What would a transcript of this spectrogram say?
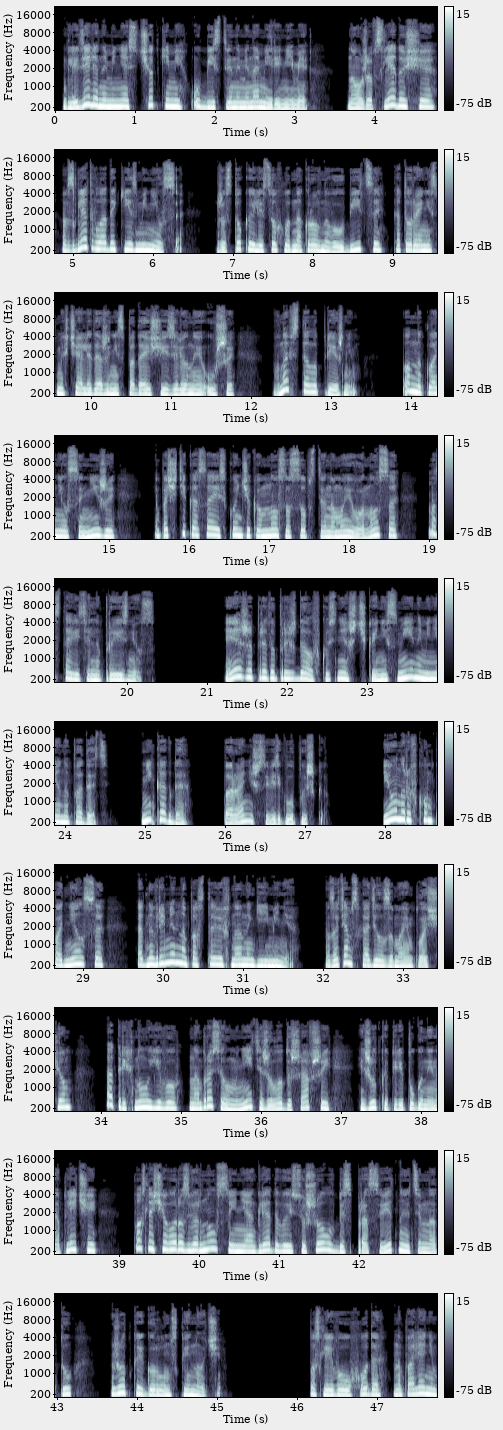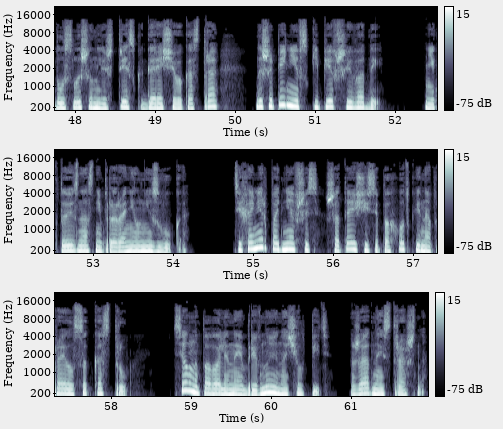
глядели на меня с четкими убийственными намерениями, но уже в следующее взгляд владыки изменился. Жестокое лицо хладнокровного убийцы, которое не смягчали даже не спадающие зеленые уши, вновь стало прежним — он наклонился ниже и, почти касаясь кончиком носа собственно моего носа, наставительно произнес. «Я же предупреждал, вкусняшечка, не смей на меня нападать. Никогда. Поранишься ведь, глупышка». И он рывком поднялся, одновременно поставив на ноги и меня. Затем сходил за моим плащом, отряхнул его, набросил мне, тяжело дышавший и жутко перепуганный на плечи, после чего развернулся и, не оглядываясь, ушел в беспросветную темноту жуткой горлумской ночи. После его ухода на поляне был слышен лишь треск горящего костра до шипения вскипевшей воды. Никто из нас не проронил ни звука. Тихомир, поднявшись, шатающейся походкой направился к костру, сел на поваленное бревно и начал пить, жадно и страшно.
